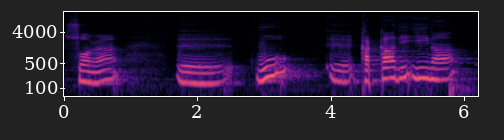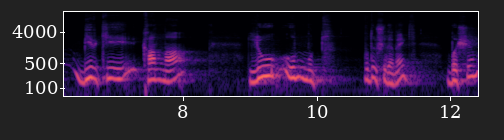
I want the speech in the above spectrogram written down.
Sonra e, bu e, kakkadi ina bir ki kanna lu ummut. Bu da şu demek. Başım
